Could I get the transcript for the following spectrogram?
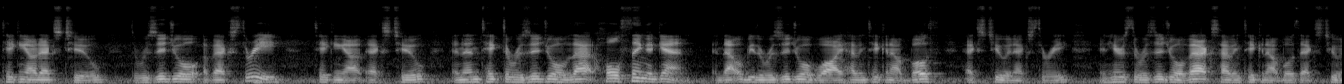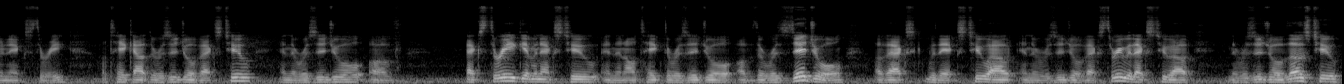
taking out x2, the residual of x3, taking out x2, and then take the residual of that whole thing again. And that would be the residual of y having taken out both x2 and x3. And here's the residual of x having taken out both x2 and x3. I'll take out the residual of x2 and the residual of x3 given x2, and then I'll take the residual of the residual of x with x2 out and the residual of x3 with x2 out, and the residual of those two,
